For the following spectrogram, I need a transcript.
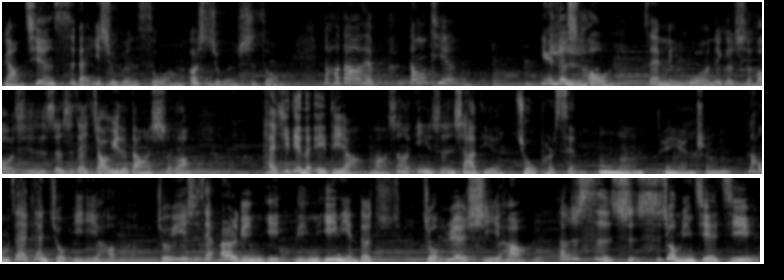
两千四百一十五个人死亡，二十九个人失踪。然后当然还当天，因为那时候在美国，那个时候其实正是在交易的当时了。台积电的 ADR 马上应声下跌九 percent。嗯，很严重。那我们再来看九一一好了，九一一是在二零一零一年的九月十一号，当时四十十九名劫机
